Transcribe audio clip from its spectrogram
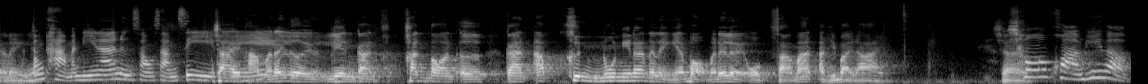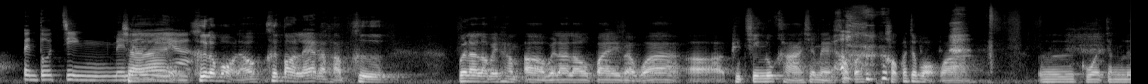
อะไรอย่างเงี้ยต้องถามอันนี้นะหนึ่งสองสามสี่ใช่แบบนี้ถามมาได้เลย เรียงการขั้นตอนเออการอัพขึ้นนู่นนี่นั่นอะไรเงี้ยบอกมาได้เลยโอบสามารถอธิบายได้ใช่ชอบความที่แบบ เป็นตัวจริงในเรื่องใช่นี้อะ คือเราบอกแล้ว คือตอนแรกอะครับ คือ เวลาเราไปทำเออเวลาเราไปแบบว่าเออพิชชิ่งลูกค้าใช่ไหมเขาก็เขาก็จะบอกว่า เออกลัวจังเล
